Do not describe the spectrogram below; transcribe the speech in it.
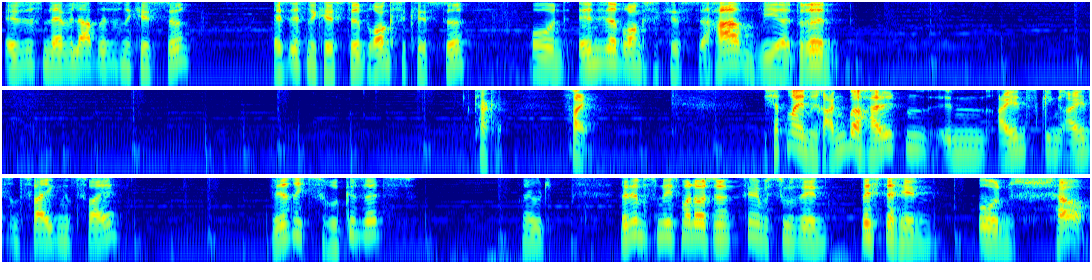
Ist es ein Level-Up? Ist es eine Kiste? Es ist eine Kiste, Bronzekiste. Und in dieser Bronzekiste haben wir drin Kacke. Ich habe meinen Rang behalten in 1 gegen 1 und 2 gegen 2. Wird das nicht zurückgesetzt? Na gut. Wir sehen uns zum nächsten Mal, Leute. Vielen Dank fürs Zusehen. Bis dahin und ciao.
